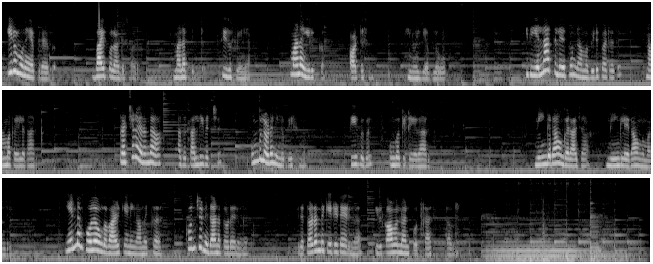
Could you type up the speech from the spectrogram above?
இருமுனைய பிறகு பைப்போலா டிசார்டர் மனப்பித்து சீசோஃப்ரீனியா மன இறுக்கம் ஆட்டிசம் இன்னும் எவ்வளவோ இது எல்லாத்துலேருந்தும் நாம் விடுபடுறது நம்ம கையில் தான் இருக்கு. பிரச்சனை இருந்தால் அதை தள்ளி வச்சு உங்களோட நீங்கள் பேசுங்க. தீர்வுகள் உங்ககிட்டயே தான் இருக்கு. நீங்கள் தான் உங்கள் ராஜா நீங்களே தான் உங்கள் மந்திரி. எண்ணம் போல உங்கள் வாழ்க்கையை நீங்கள் அமைக்க கொஞ்சம் நிதானத்தோடு இருங்க. இதை தொடர்ந்து கேட்டுகிட்டே இருங்க. இது காமன் மேன் போட்காஸ்ட் தமிழ்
